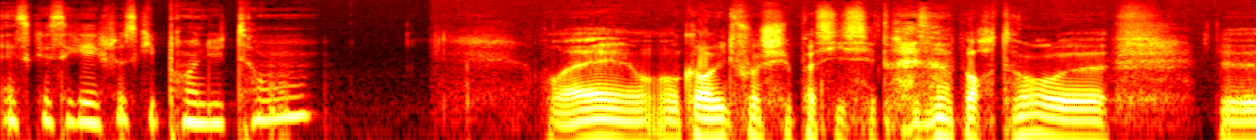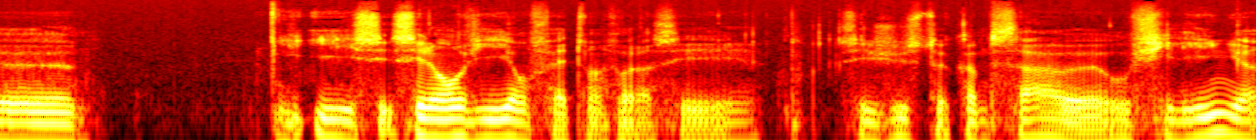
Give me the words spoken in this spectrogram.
Est-ce que c'est quelque chose qui prend du temps? Ouais, encore une fois, je ne sais pas si c'est très important c'est l'envie en fait. voilà, c'est juste comme ça euh, au feeling.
